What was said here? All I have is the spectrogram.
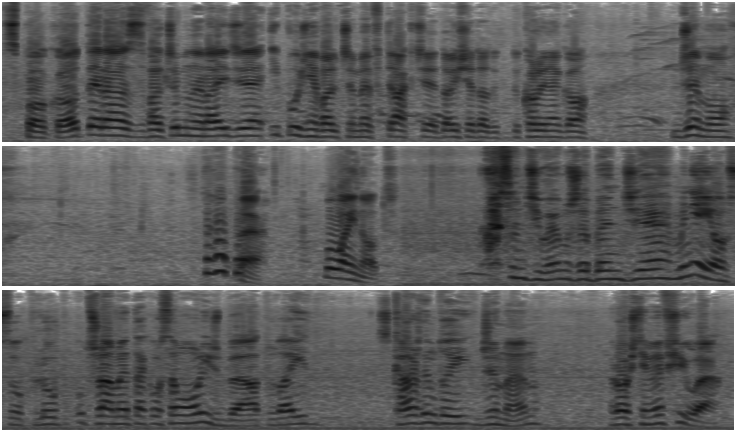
Spoko. Teraz walczymy na rajdzie i później walczymy w trakcie dojścia do, do kolejnego gymu. PvP. Bo why not? A sądziłem, że będzie mniej osób lub utrzymamy taką samą liczbę, a tutaj z każdym tutaj gymem rośniemy w siłę.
